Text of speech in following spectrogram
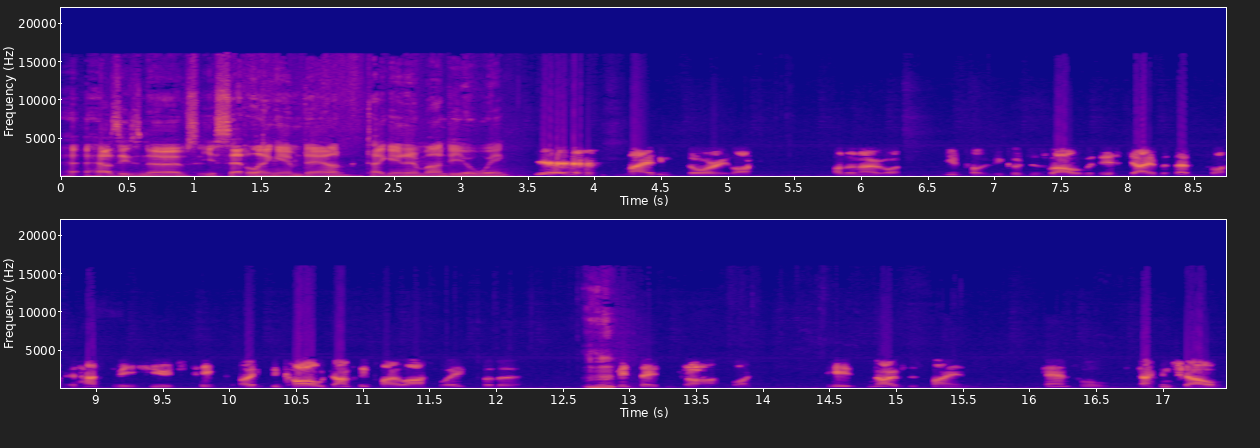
H- how's his nerves? Are you settling him down, taking him under your wing? Yeah, amazing story. Like, I don't know what you'd probably be good as well with this, Jay, but that's like it has to be a huge tick. Like, did Kyle Dunkley play last week for the hmm mid-season draft? Like, he Nobes is playing handful stacking shelves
